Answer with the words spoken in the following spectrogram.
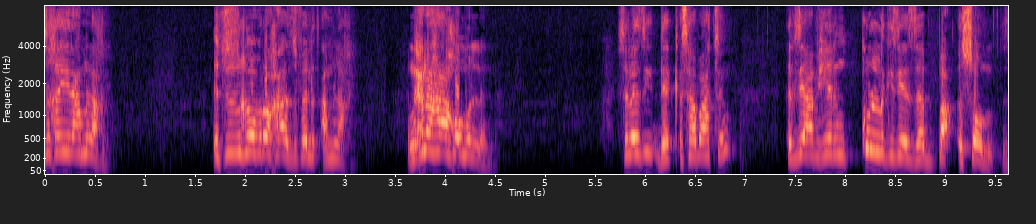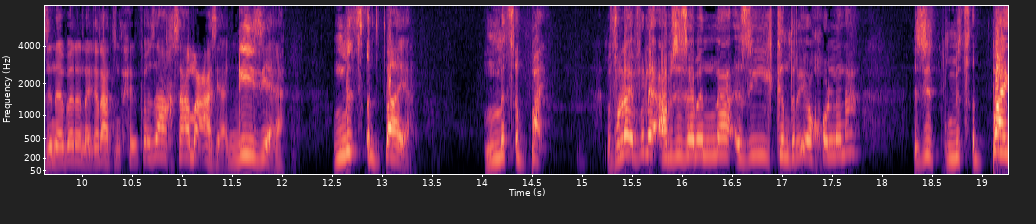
ዝኸይድ ኣምላኽ እዩ እቲ ዝገብሮ ከዓ ዝፈልጥ ኣምላኽ እዩ ንሕና ከዓ ከምኡ ኣለና ስለዚ ደቂ ሰባትን እግዚኣብሄርን ኩሉ ግዜ ዘባእሶም ዝነበረ ነገራት ንሕን ከዛ ክሳብ መዓስ እያ ግዜ እያ ምፅባያ ምጽባይ ብፍላይ ብፍላይ ኣብዚ ዘመንና እዚ ክንሪኦ ከለና እዚ ምጽባይ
